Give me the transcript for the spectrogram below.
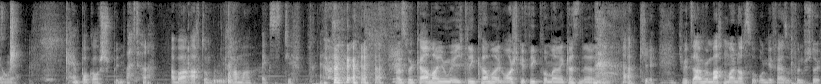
Junge. Kein Bock auf Spinnen, Alter. Aber Achtung, Karma existiert. Was für Karma, Junge. Ich krieg Karma in den Arsch gefickt von meiner Klassenlehrerin. Okay, ich würde sagen, wir machen mal noch so ungefähr so fünf Stück.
